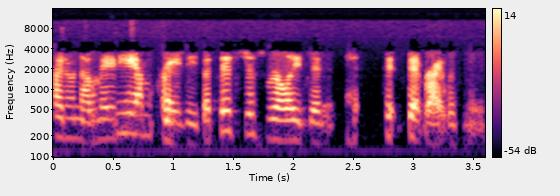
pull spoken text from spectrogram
I don't know, maybe I'm crazy, but this just really didn't fit right with me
